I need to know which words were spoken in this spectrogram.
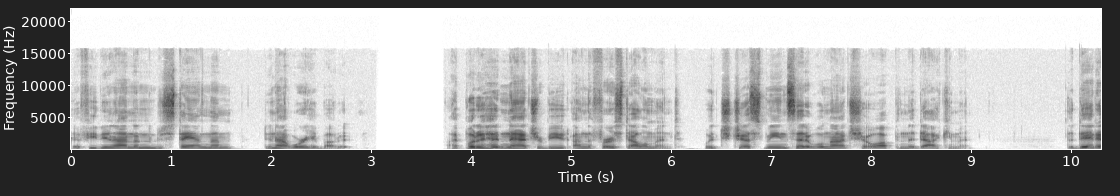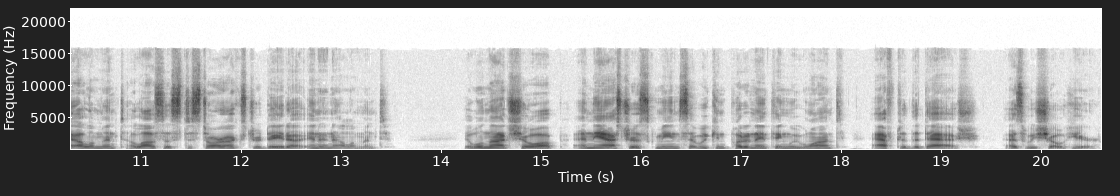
If you do not understand them, do not worry about it. I put a hidden attribute on the first element, which just means that it will not show up in the document. The data element allows us to store extra data in an element. It will not show up, and the asterisk means that we can put anything we want after the dash, as we show here.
